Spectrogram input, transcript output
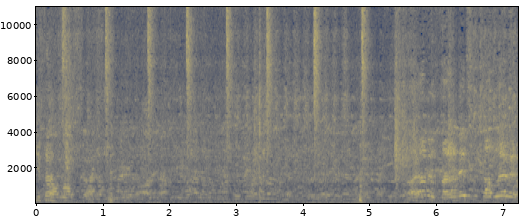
Git hadi. Abi paranın hepsini tabloya verdim.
